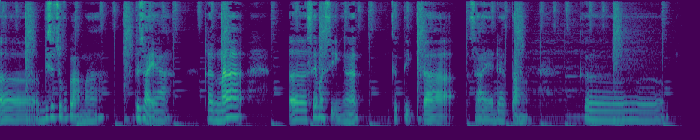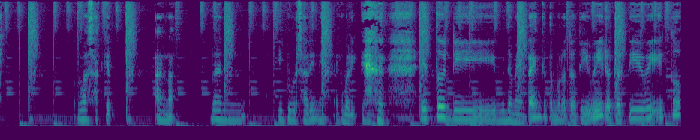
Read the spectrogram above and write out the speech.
uh, bisa cukup lama itu saya karena uh, saya masih ingat ketika saya datang ke rumah sakit anak dan ibu bersalin ya eh, kembali itu di Bunda Menteng ketemu dokter Tiwi. Dokter Tiwi itu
